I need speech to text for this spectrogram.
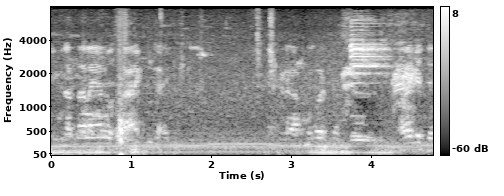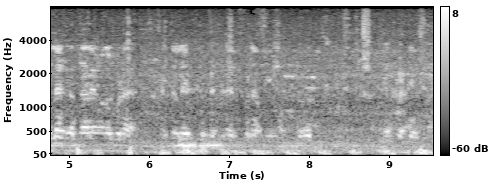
ఈ గ్రంథాలయంలో స్థానికంగా ఇక్కడ అందుబాటులో అలాగే జిల్లా గ్రంథాలయంలో కూడా సెంట్రల్ లైబ్రరీ పెట్టడానికి కూడా మేము ఏర్పాటు చేస్తాం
